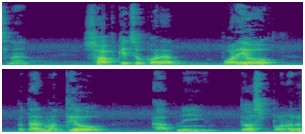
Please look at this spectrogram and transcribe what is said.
স্নান সব কিছু করার পরেও তার মধ্যেও আপনি দশ পনেরো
